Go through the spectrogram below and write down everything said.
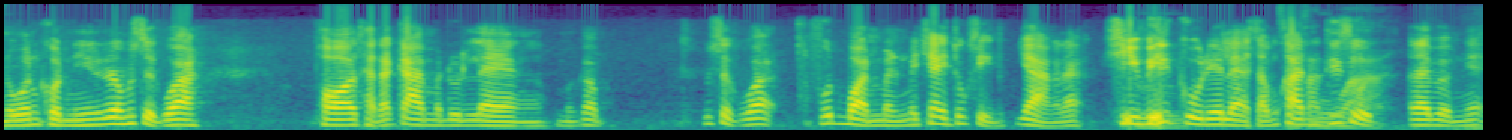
โน้นคนนี้เริ่มรู้สึกว่า พอสถานการณ์มันรุนแรงเหมือนกับ รู้สึกว่าฟุตบอลมันไม่ใช่ทุกสิ่งทุกอย่างแล้วชีวิตกูเนี่ยแหละสำคัญที่สุดอะไรแบบเนี้ย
